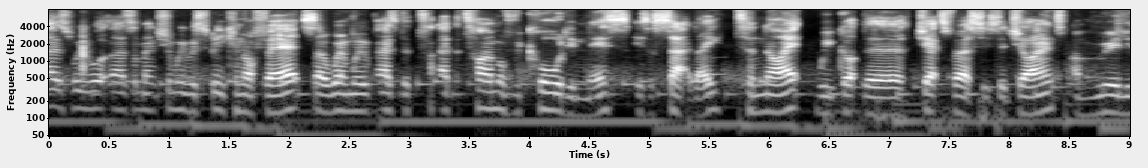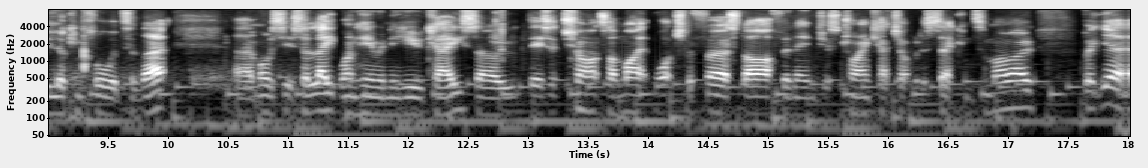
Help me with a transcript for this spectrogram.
as we were, as I mentioned, we were speaking off air. So when we, as the t- at the time of recording this, is a Saturday. Tonight we've got the Jets versus the Giants. I'm really looking forward to that. Um, obviously, it's a late one here in the UK, so there's a chance I might watch the first half and then just try and catch up with the second tomorrow. But yeah,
